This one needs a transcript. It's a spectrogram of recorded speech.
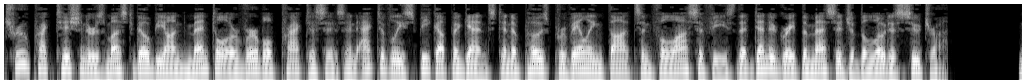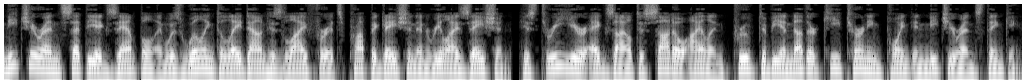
True practitioners must go beyond mental or verbal practices and actively speak up against and oppose prevailing thoughts and philosophies that denigrate the message of the Lotus Sutra. Nichiren set the example and was willing to lay down his life for its propagation and realization. His three year exile to Sado Island proved to be another key turning point in Nichiren's thinking.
